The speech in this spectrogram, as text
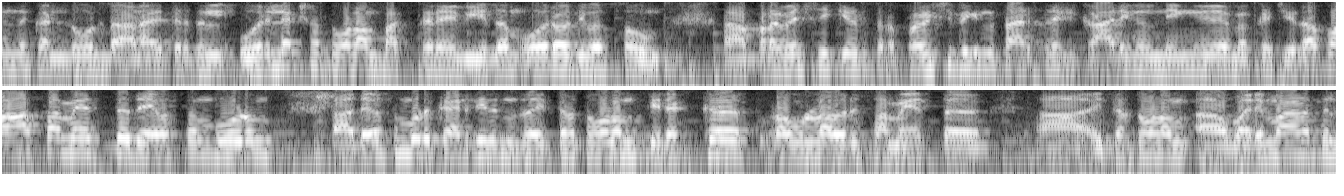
എന്ന് കണ്ടുകൊണ്ടാണ് ഇത്തരത്തിൽ ഒരു ലക്ഷത്തോളം ഭക്തരെ വീതം ഓരോ ദിവസവും പ്രവേശിക്കുന്ന പ്രവേശിപ്പിക്കുന്ന തരത്തിലേക്ക് കാര്യങ്ങൾ നീങ്ങുകയും ഒക്കെ ചെയ്തു. അപ്പോൾ ആ സമയത്ത് ദേവസ്വം ബോർഡും ദേവസ്വം ബോർഡ് കരുതിയിരുന്നത് ഇത്രത്തോളം തിരക്ക് കുറവുള്ള ഒരു സമയത്ത് ഇത്രത്തോളം വരുമാനത്തിൽ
